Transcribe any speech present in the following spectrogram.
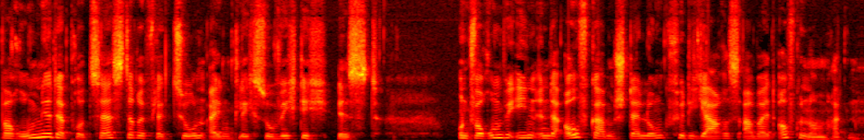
warum mir der Prozess der Reflexion eigentlich so wichtig ist und warum wir ihn in der Aufgabenstellung für die Jahresarbeit aufgenommen hatten.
